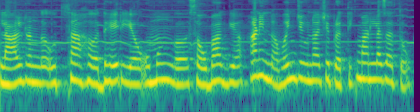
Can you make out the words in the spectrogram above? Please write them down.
लाल रंग उत्साह धैर्य उमंग सौभाग्य आणि नवीन जीवनाचे प्रतीक मानला जातो.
